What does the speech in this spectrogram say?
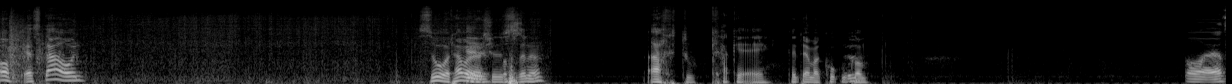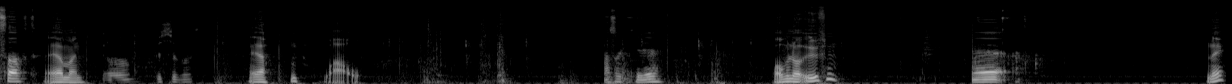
Oh, er ist down. So, was haben wir da Okay, Schönes was- drin? Ach du Kacke, ey. Könnt ihr mal gucken, Ja. komm. Oh, ernsthaft? Ja, Mann. Ja, wisst ihr was? Ja. Wow. Ach, okay. Brauchen wir noch Öfen? Nee. Ne?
